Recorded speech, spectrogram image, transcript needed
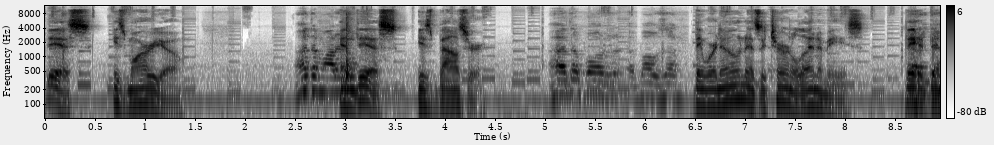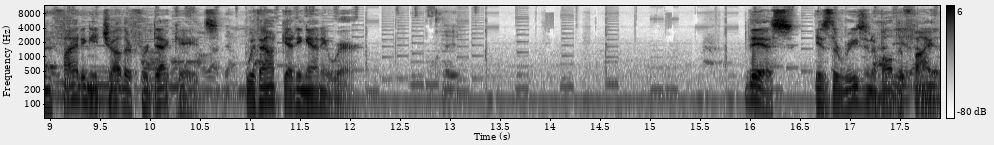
This is Mario, And this is Bowser. They were known as eternal enemies. They had been fighting each other for decades, without getting anywhere. This is the reason of all the fight.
